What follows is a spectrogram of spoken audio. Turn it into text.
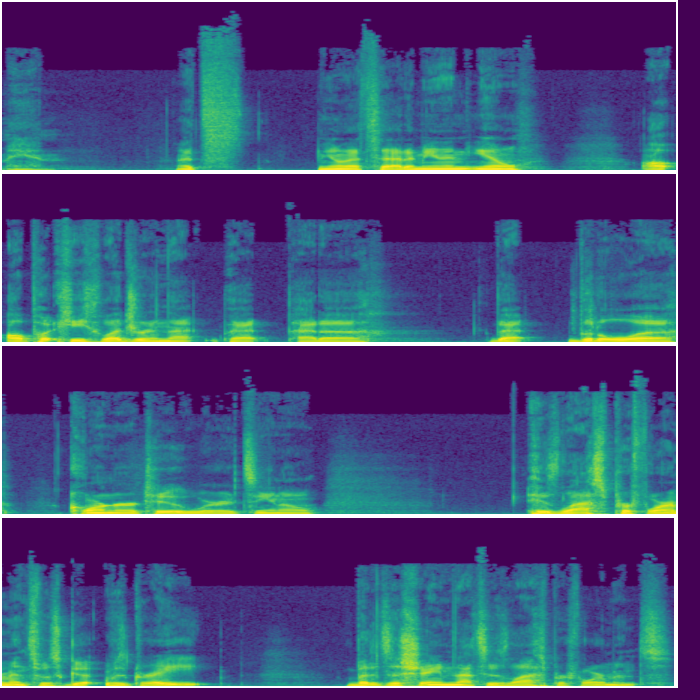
man, that's you know that's sad. I mean, and you know, I'll I'll put Heath Ledger in that that that uh that little uh corner too, where it's you know his last performance was good was great, but it's a shame that's his last performance.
